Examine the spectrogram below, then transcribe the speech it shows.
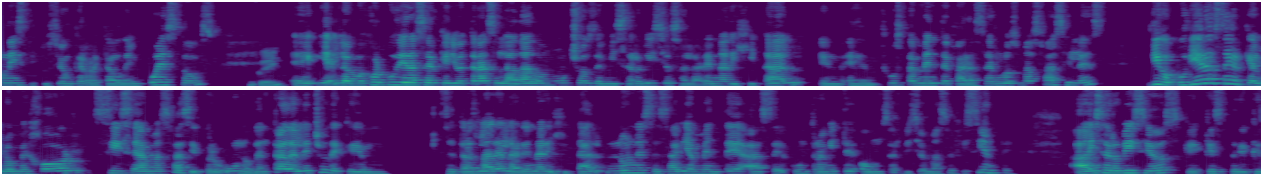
una institución que recauda impuestos. Eh, y a lo mejor pudiera ser que yo he trasladado muchos de mis servicios a la arena digital en, justamente para hacerlos más fáciles. Digo, pudiera ser que a lo mejor sí sea más fácil, pero uno, de entrada, el hecho de que se traslade a la arena digital, no necesariamente hace un trámite o un servicio más eficiente. Hay servicios que, este, que,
